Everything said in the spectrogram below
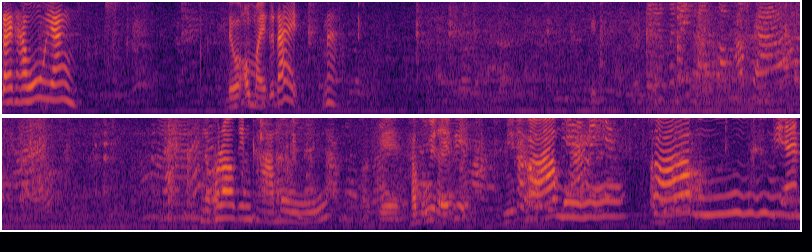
ได้ทำอู้ยัง เดี๋ยวเอาใหม่ก็ได้นะ เดี๋ยวเขารอกินขาหมู โอเคทำหมูอยู่ไหนพี่ มีขาหมู ขาหมู พี่แอน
